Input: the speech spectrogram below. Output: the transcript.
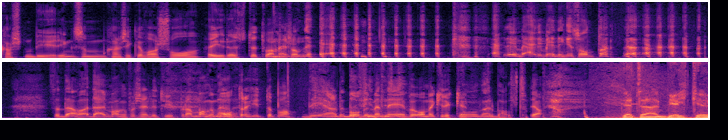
Karsten Byring, som kanskje ikke var så høyrøstet. Var mer sånn er, det, er det meningen sånt, da? Så det er, det er mange forskjellige typer. Da. Mange måter å hytte på. Det er det Både med neve og med krykke. Og verbalt. Ja. Dette er Bjelke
